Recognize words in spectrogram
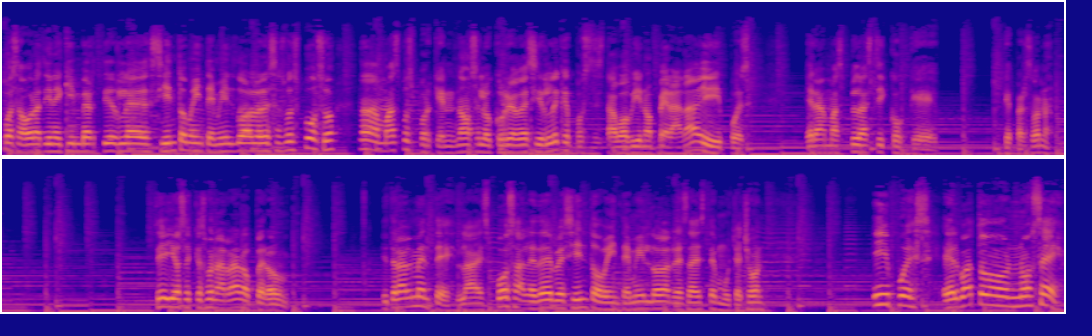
pues ahora tiene que invertirle 120 mil dólares a su esposo, nada más pues porque no se le ocurrió decirle que pues estaba bien operada y pues era más plástico que, que persona. Sí, yo sé que suena raro, pero literalmente la esposa le debe 120 mil dólares a este muchachón. Y pues el vato, no sé,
